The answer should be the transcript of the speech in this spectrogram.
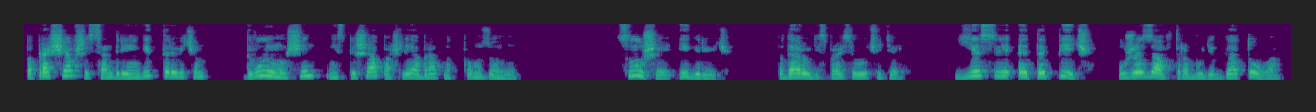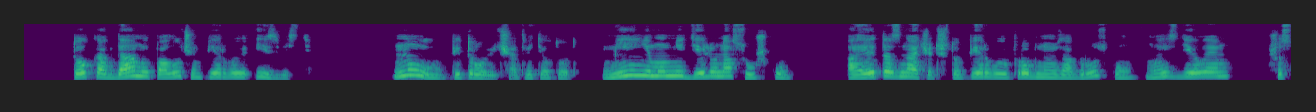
Попрощавшись с Андреем Викторовичем, двое мужчин не спеша пошли обратно к промзоне. «Слушай, Игоревич», — по дороге спросил учитель, «если эта печь уже завтра будет готова, то когда мы получим первую известь?» «Ну, Петрович», — ответил тот, — «минимум неделю на сушку. А это значит, что первую пробную загрузку мы сделаем 6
